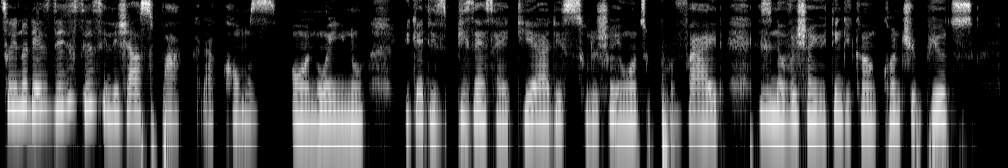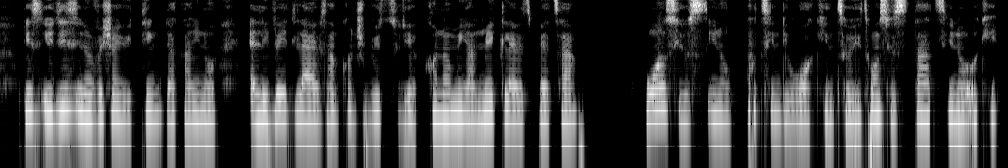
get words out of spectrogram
So you know there's this this initial spark that comes on when you know you get this business idea, this solution you want to provide, this innovation you think you can contribute, this this innovation you think that can you know elevate lives and contribute to the economy and make lives better. Once you you know put in the work into it, once you start you know okay,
